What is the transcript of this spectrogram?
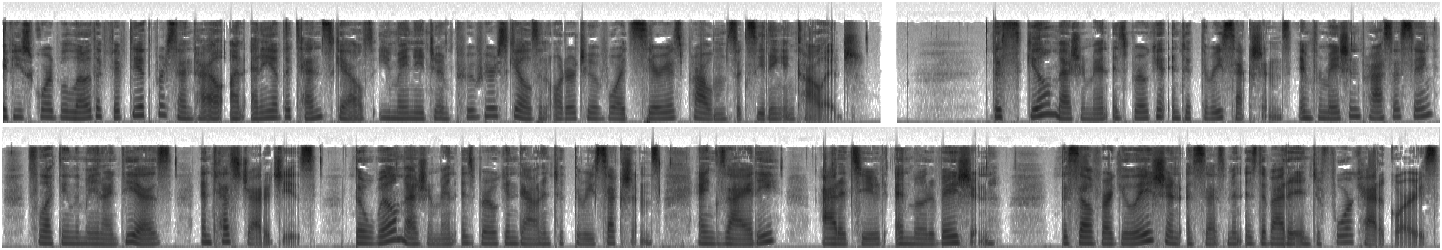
If you scored below the 50th percentile on any of the 10 scales, you may need to improve your skills in order to avoid serious problems succeeding in college. The skill measurement is broken into three sections information processing, selecting the main ideas, and test strategies. The will measurement is broken down into three sections anxiety, attitude, and motivation. The self regulation assessment is divided into four categories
